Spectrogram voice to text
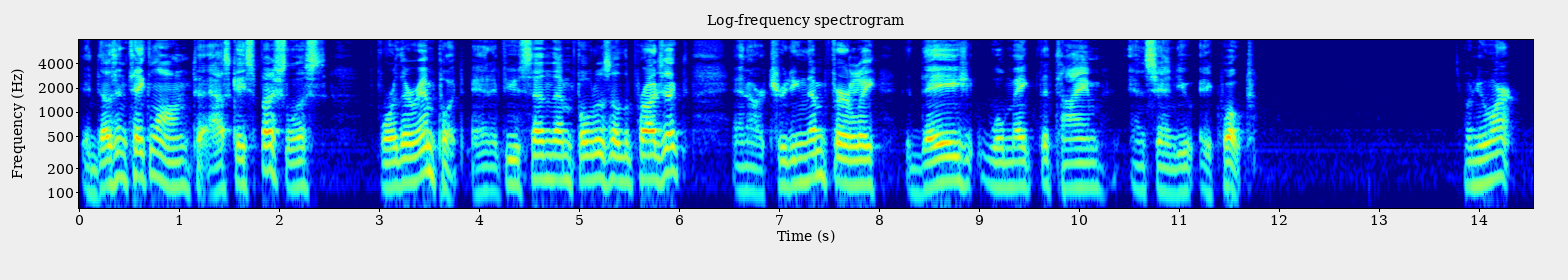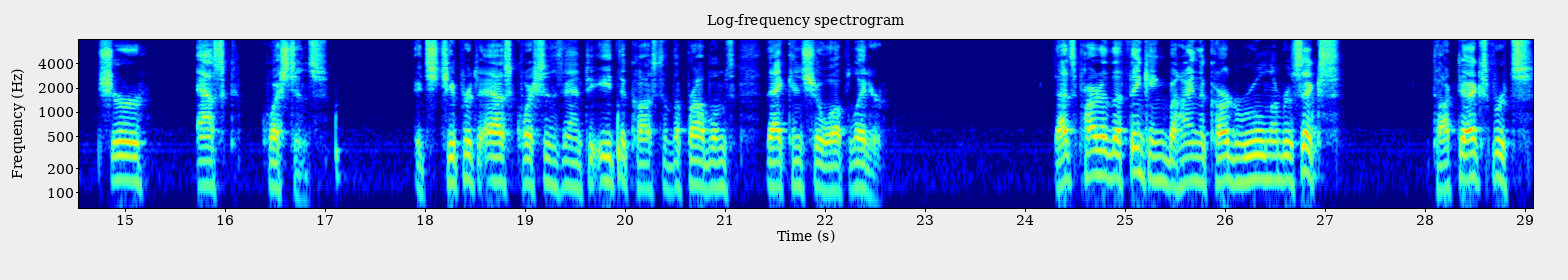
it doesn't take long to ask a specialist for their input. And if you send them photos of the project and are treating them fairly, they will make the time and send you a quote. When you aren't sure, ask questions. It's cheaper to ask questions than to eat the cost of the problems that can show up later. That's part of the thinking behind the cardinal rule number six. Talk to experts.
